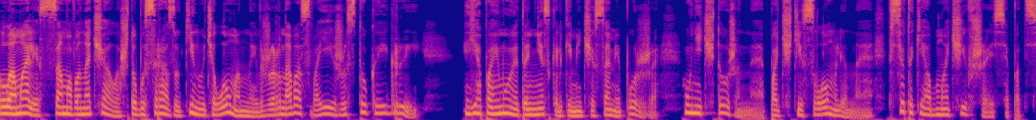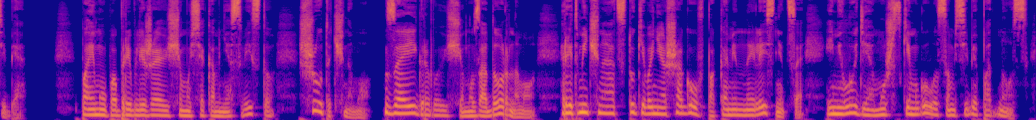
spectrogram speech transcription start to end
Ломали с самого начала, чтобы сразу кинуть ломанный в жернова своей жестокой игры. Я пойму это несколькими часами позже, уничтоженная, почти сломленная, все-таки обмочившаяся под себя. Пойму по приближающемуся ко мне свисту, шуточному, заигрывающему, задорному, ритмичное отстукивание шагов по каменной лестнице и мелодия мужским голосом себе под нос —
